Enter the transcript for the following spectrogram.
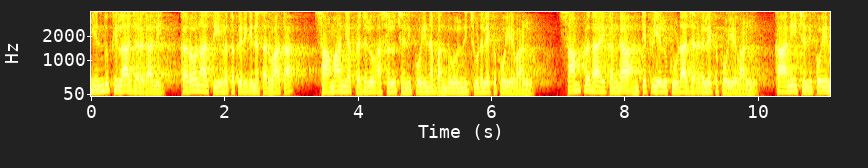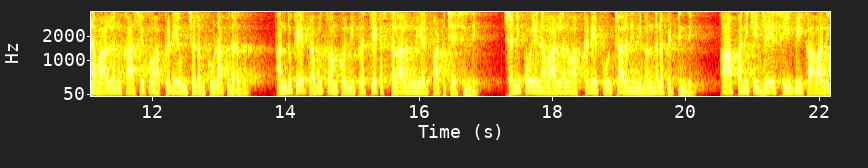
ఎందుకిలా జరగాలి? కరోనా తీవ్రత పెరిగిన తర్వాత సామాన్య ప్రజలు అసలు చనిపోయిన బంధువుల్ని చూడలేకపోయేవాళ్ళు. సాంప్రదాయకంగా అంత్యక్రియలు కూడా జరగలేకపోయేవాళ్ళు. కానీ చనిపోయిన వాళ్ళను కాసేపు అక్కడే ఉంచడం కూడా కుదరదు. అందుకే ప్రభుత్వం కొన్ని ప్రత్యేక స్థలాలను ఏర్పాటు చేసింది. చనిపోయిన వాళ్ళను అక్కడే పూడ్చాలని నిబంధన పెట్టింది. ఆ పనికి జేసీబీ కావాలి.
